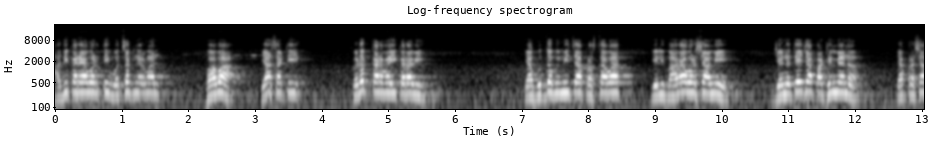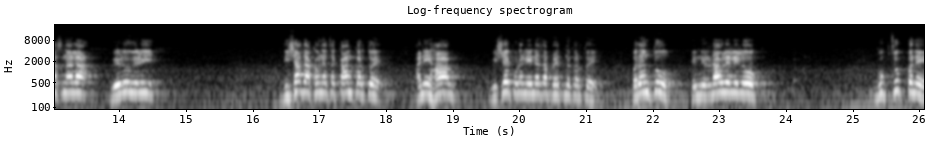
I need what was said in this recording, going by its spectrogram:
अधिकाऱ्यावरती वचक निर्माण व्हावा यासाठी कडक कारवाई करावी. या बुद्धभूमीच्या प्रस्तावात गेली बारा वर्ष आम्ही जनतेच्या पाठिंब्यानं या प्रशासनाला वेळोवेळी दिशा दाखवण्याचं काम करतो आहे आणि हा विषय पुढे नेण्याचा प्रयत्न करतो आहे परंतु हे निर्डावलेले लोक गुपचूपपणे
